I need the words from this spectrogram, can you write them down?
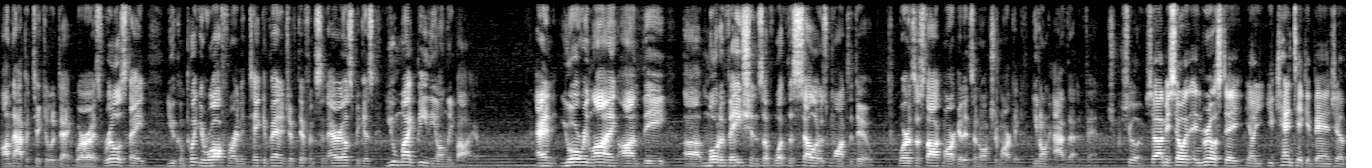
on that particular day. Whereas real estate, you can put your offer in and take advantage of different scenarios because you might be the only buyer. And you're relying on the uh, motivations of what the sellers want to do. Whereas the stock market, it's an auction market. You don't have that advantage. Sure. So I mean, so in, in real estate, you know, you, you can take advantage of,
